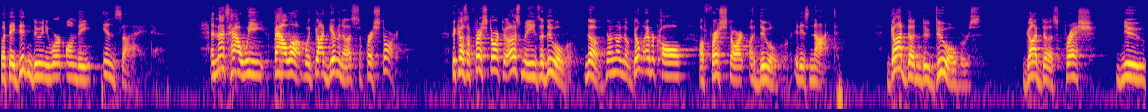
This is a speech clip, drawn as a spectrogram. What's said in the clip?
but they didn't do any work on the inside. And that's how we foul up with God giving us a fresh start. Because a fresh start to us means a do over. No, no, no, no. Don't ever call a fresh start a do over. It is not. God doesn't do do overs, God does fresh, new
